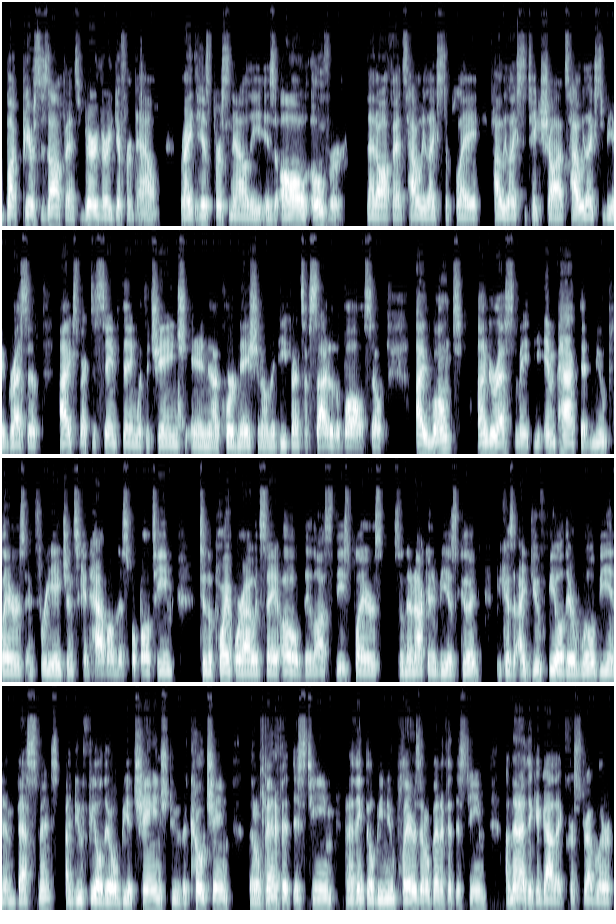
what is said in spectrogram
Buck Pierce's offense very, very different now. Right. His personality is all over that offense, how he likes to play, how he likes to take shots, how he likes to be aggressive. I expect the same thing with the change in uh, coordination on the defensive side of the ball. So I won't underestimate the impact that new players and free agents can have on this football team to the point where I would say, oh, they lost these players, so they're not going to be as good. Because I do feel there will be an investment. I do feel there will be a change due to the coaching that'll benefit this team. And I think there'll be new players that'll benefit this team. And then I think a guy like Chris Streveler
